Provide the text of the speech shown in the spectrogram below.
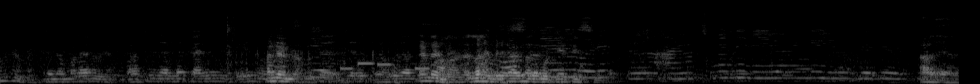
നമ്മുടെ പാർട്ടി നല്ല കാര്യങ്ങൾ ചെയ്യുന്നു അതെ അതെ.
